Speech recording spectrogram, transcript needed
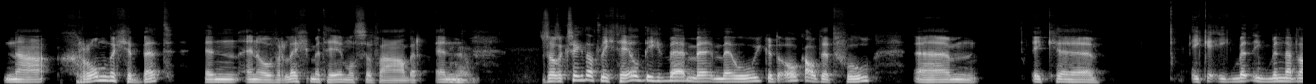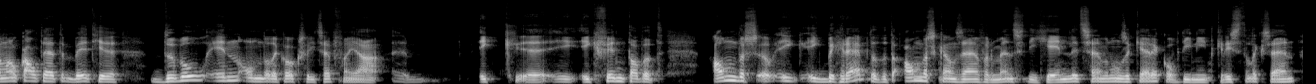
na grondig gebed en, en overleg met Hemelse Vader. En ja zoals ik zeg, dat ligt heel dichtbij bij, hoe ik het ook altijd voel. Um, ik, uh, ik, ik, ben, ik ben daar dan ook altijd een beetje dubbel in, omdat ik ook zoiets heb van ja, ehm, uh, ik, ik vind dat het anders, ik, ik begrijp dat het anders kan zijn voor mensen die geen lid zijn van onze kerk of die niet christelijk zijn,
